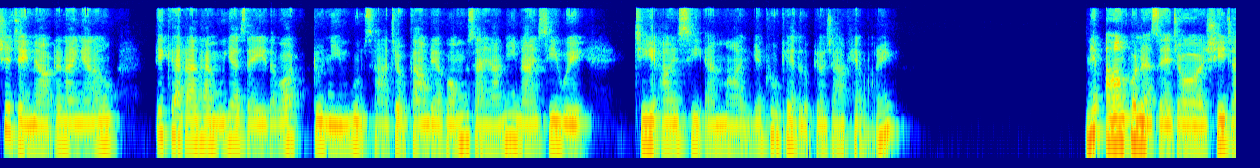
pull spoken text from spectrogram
ရှစ်ကြိမ်မြောက်တနိုင်ငံလုံးပြစ်ခတ်တိုက်ခိုက်မှုရက်စဲရေးသဘောတူညီမှုစာချုပ်ကောင်တဲ့ဖော်မှုဆိုင်ရာညှိနှိုင်းစည်းဝေး GICM မှာယခုကဲ့သို့ပြောကြားခဲ့ပါတယ်။နှစ်ပေါင်း80ကျော်ရှိကြ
